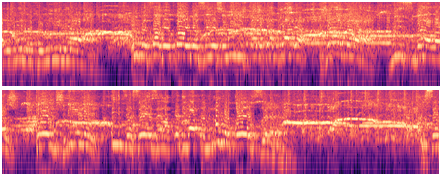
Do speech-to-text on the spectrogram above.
alegria da família. Uma salva de palmas e assobios para Vatiara Jama, Miss Belas 2016. Ela é a candidata número 12. Recebe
